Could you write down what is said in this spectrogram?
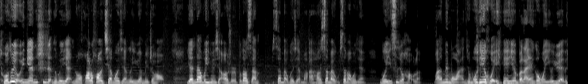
坨坨有一年湿疹特别严重，花了好几千块钱搁医院没治好。严大夫一瓶小药水不到三。三百块钱吧，哎，好像三百三百块钱抹一次就好了，完了没抹完就抹一回，因为本来人跟我一个月的。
